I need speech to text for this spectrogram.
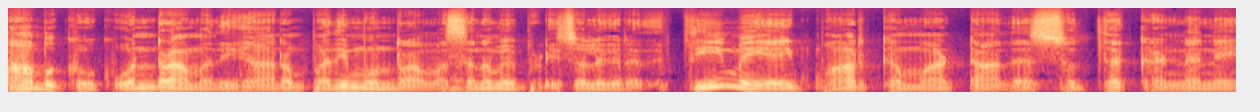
ஆபுக்கூக் ஒன்றாம் அதிகாரம் பதிமூன்றாம் வசனம் இப்படி சொல்லுகிறது. தீமையை பார்க்க மாட்டாத சுத்த கண்ணனே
